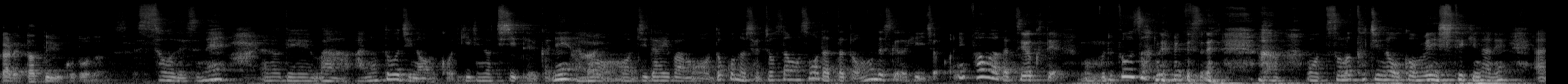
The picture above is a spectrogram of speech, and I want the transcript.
がれたということなんですよ、そうですね。はい、なので、まあ、あの当時の、こう、義理の父というかね、あの、はい、時代はもう、どこの社長さんもそうだったと思うんですけど、非常にパワーが強くて、もうブルドーザーのようにですね、うん、もうその土地の、こう、名詞的なね、あ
